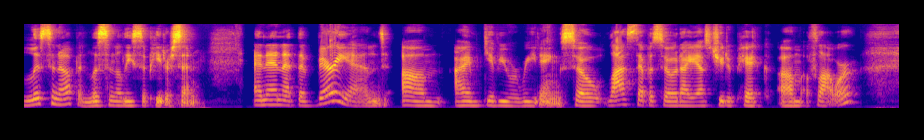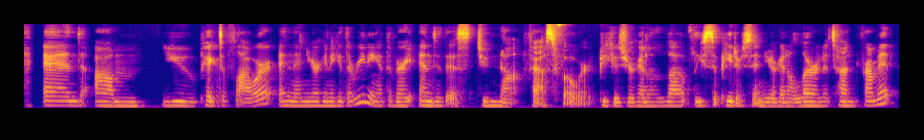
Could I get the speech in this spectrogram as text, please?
listen up and listen to Lisa Peterson. And then at the very end, um, I give you a reading. So last episode, I asked you to pick um, a flower, and um, you picked a flower, and then you're going to get the reading at the very end of this. Do not fast forward because you're going to love Lisa Peterson. You're going to learn a ton from it.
